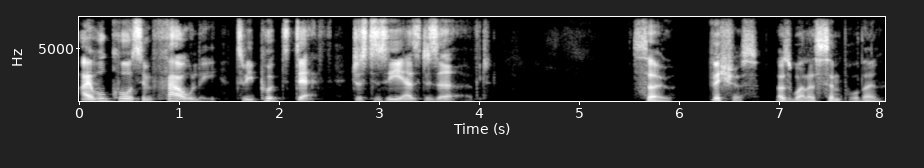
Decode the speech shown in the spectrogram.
I will cause him foully to be put to death, just as he has deserved. So, vicious as well as simple then.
